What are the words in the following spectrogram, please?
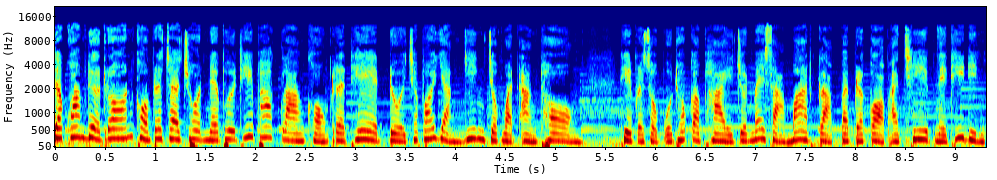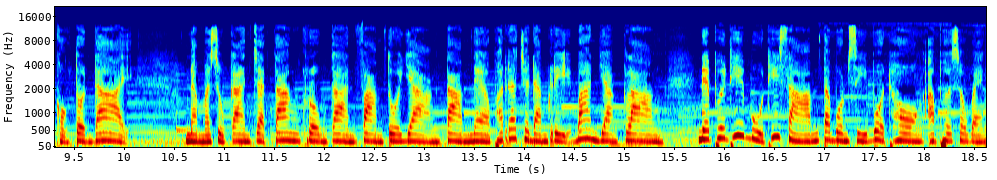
จากความเดือดร้อนของประชาชนในพื้นที่ภาคกลางของประเทศ โดยเฉพาะอย่างยิ่งจังหวัดอ่างทอง ที่ประสบอุทกภัยจนไม่สามารถกลับไปประกอบอาชีพในที่ดินของตนได้นำมาสู่การจัดตั้งโครงการฟาร์มตัวอย่างตามแนวพระราชดำริบ้านยางกลาง ในพื้นที่หมู่ที่ 3ตำบลสีโบวทองอำเภอแสวง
